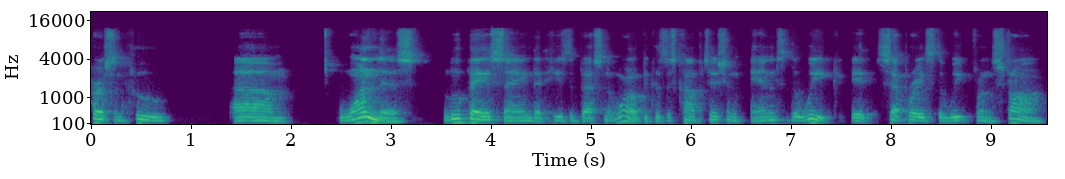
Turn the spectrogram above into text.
person who um, won this. Lupe is saying that he's the best in the world because this competition ends the weak. It separates the weak from the strong,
